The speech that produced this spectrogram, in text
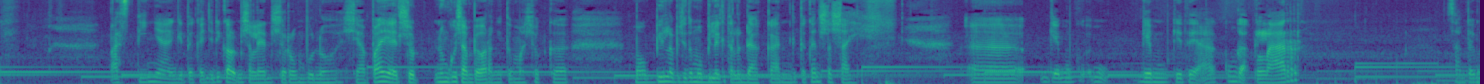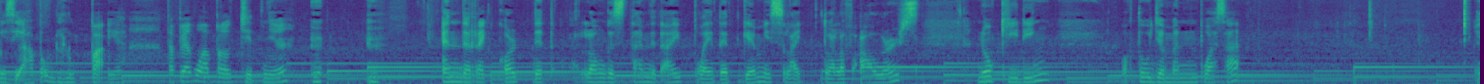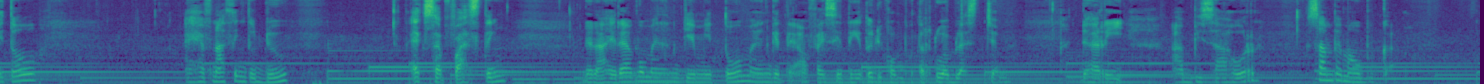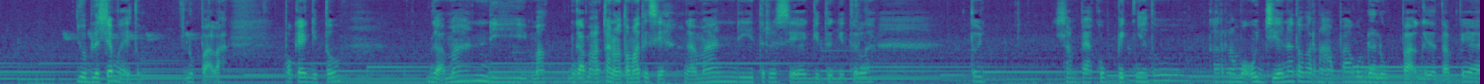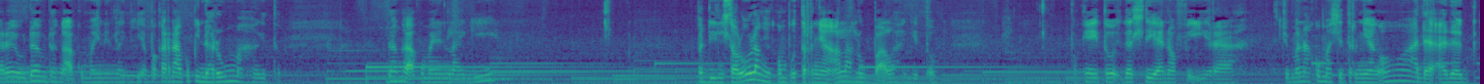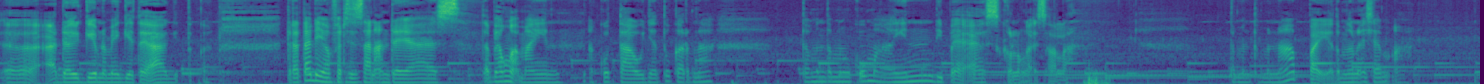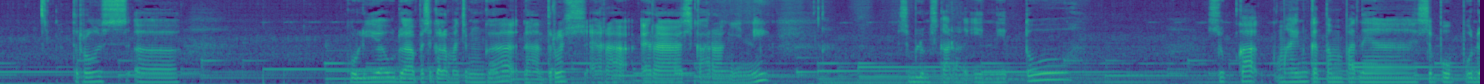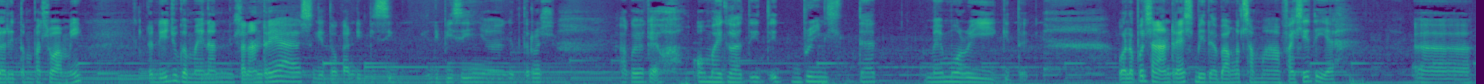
Pastinya gitu kan. Jadi kalau misalnya disuruh bunuh siapa ya nunggu sampai orang itu masuk ke mobil habis itu mobilnya kita ledakan gitu kan selesai uh, game game ya aku nggak kelar. Sampai misi apa udah lupa ya. Tapi aku apal cheatnya. And the record that longest time that I played that game is like 12 hours. No kidding. Waktu zaman puasa. Itu I have nothing to do except fasting dan akhirnya aku mainan game itu main GTA Vice City itu di komputer 12 jam. Dari abis sahur sampai mau buka. 12 jam gak itu? Lupa lah. Pokoknya gitu. Nggak mandi nggak mak makan otomatis ya. Nggak mandi terus ya gitu gitulah tuh sampai aku picknya tuh karena mau ujian atau karena apa aku udah lupa gitu. Tapi akhirnya udah udah nggak aku mainin lagi. Apa karena aku pindah rumah gitu. Udah nggak aku mainin lagi install ulang ya komputernya. Allah lupa lah gitu. Pokoknya itu that's the end of the era. Cuman aku masih terngiang oh ada ada uh, ada game namanya GTA gitu kan. Ternyata ada yang versi San Andreas tapi aku nggak main. Aku taunya tuh karena temen-temenku main di PS kalau nggak salah. Teman-teman apa ya? Teman-teman SMA terus uh, kuliah udah apa segala macam enggak. Nah terus era era sekarang ini sebelum sekarang ini tuh suka main ke tempatnya sepupu dari tempat suami dan dia juga mainan San Andreas gitu kan di PC di PC-nya gitu. Terus aku yang kayak oh my god it it brings that memory gitu. Walaupun San Andreas beda banget sama Vice City ya. Uh,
